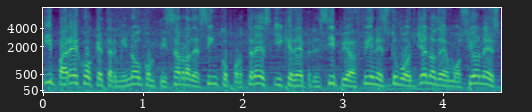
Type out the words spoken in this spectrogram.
y parejo que terminó con pizarra de 5 por 3 y que de principio a fin estuvo lleno de emociones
